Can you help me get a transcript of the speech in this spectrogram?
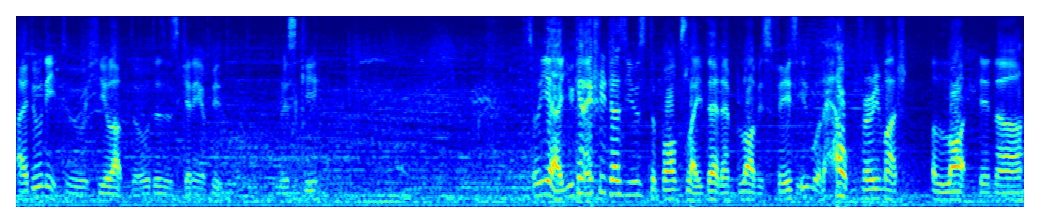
I do need to heal up though, this is getting a bit risky. So yeah, you can actually just use the bombs like that and blow up his face. It would help very much a lot in uh,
